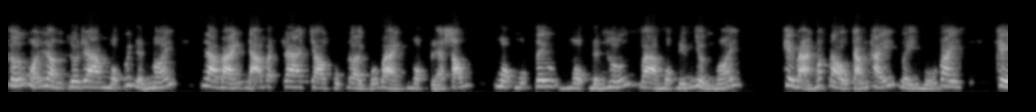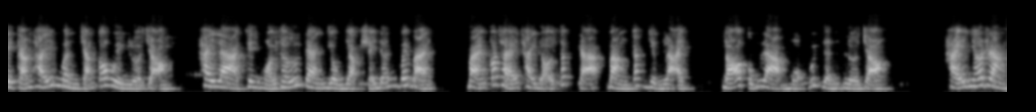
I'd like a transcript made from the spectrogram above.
Cứ mỗi lần đưa ra một quyết định mới là bạn đã vạch ra cho cuộc đời của bạn một lẽ sống, một mục tiêu, một định hướng và một điểm dừng mới. Khi bạn bắt đầu cảm thấy bị bủa vây, khi cảm thấy mình chẳng có quyền lựa chọn, hay là khi mọi thứ đang dồn dập xảy đến với bạn bạn có thể thay đổi tất cả bằng cách dừng lại. Đó cũng là một quyết định lựa chọn. Hãy nhớ rằng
